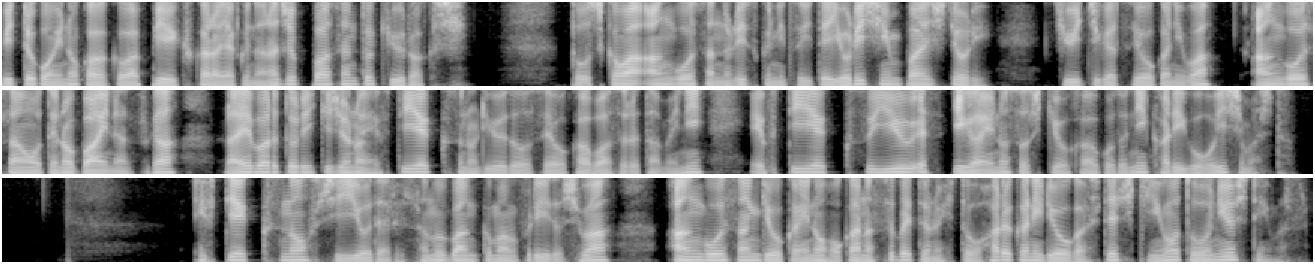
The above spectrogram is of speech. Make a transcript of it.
ビットコインの価格はピークから約70%急落し、投資家は暗号資産のリスクについてより心配しており、11月8日には暗号資産大手のバイナンスがライバル取引所の FTX の流動性をカバーするために FTXUS 以外の組織を買うことに仮合意しました。FTX の CEO であるサム・バンクマン・フリード氏は暗号資産業界の他の全ての人をはるかに凌駕して資金を投入しています。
